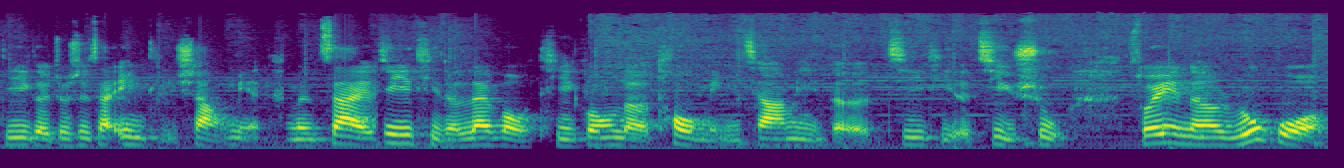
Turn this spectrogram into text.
第一个就是在硬体上面，我们在记忆体的 level 提供了透明加密的记忆体的技术，所以呢，如果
